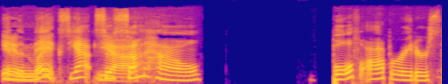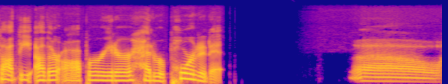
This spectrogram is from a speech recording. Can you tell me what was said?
in, the like- mix. yeah. So yeah. somehow both operators thought the other operator had reported it. Oh,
